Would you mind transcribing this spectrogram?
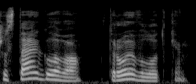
Шестая глава. Трое в лодке.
